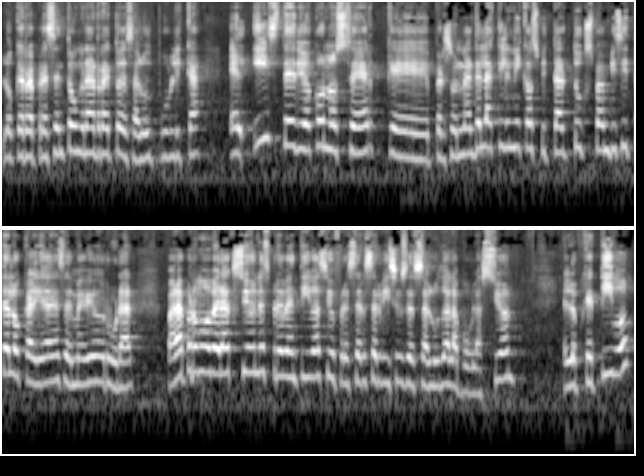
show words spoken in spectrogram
lo que representa un gran reto de salud pública, el ISTE dio a conocer que personal de la Clínica Hospital Tuxpan visita localidades del medio rural para promover acciones preventivas y ofrecer servicios de salud a la población. El objetivo,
